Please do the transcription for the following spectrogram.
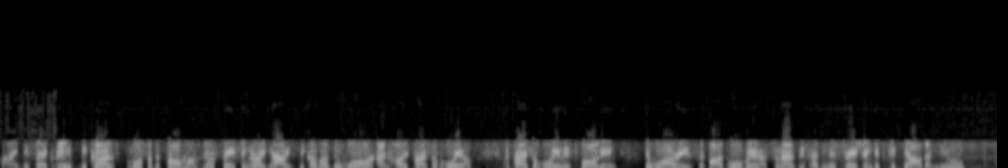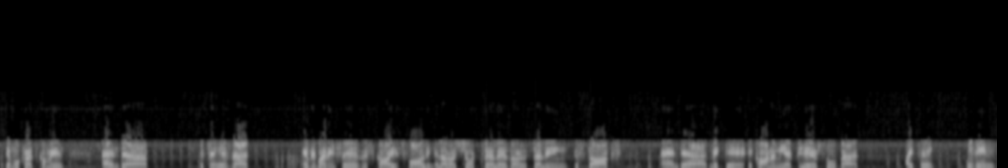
I disagree because most of the problems we are facing right now is because of the war and high price of oil. The price of oil is falling. The war is about over as soon as this administration gets kicked out and new Democrats come in. And uh, the thing is that everybody says the sky is falling. A lot of short sellers are selling stocks and uh, make the economy appear so bad. I think within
